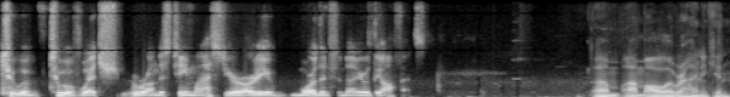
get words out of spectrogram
two of two of which who were on this team last year are already more than familiar with the offense. um, I'm all over Heineken.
